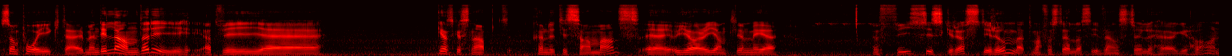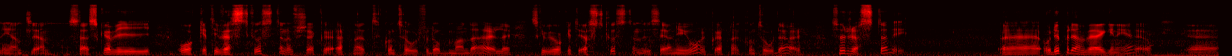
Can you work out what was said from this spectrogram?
som pågick där. Men det landade i att vi eh, ganska snabbt kunde tillsammans eh, och göra egentligen med en fysisk röst i rummet. Man får ställa sig i vänster eller höger hörn egentligen. Så här, ska vi åka till västkusten och försöka öppna ett kontor för Dobermann där? Eller ska vi åka till östkusten, det vill säga New York och öppna ett kontor där? Så röstar vi. Uh, och det är på den vägen är det. Och, uh,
